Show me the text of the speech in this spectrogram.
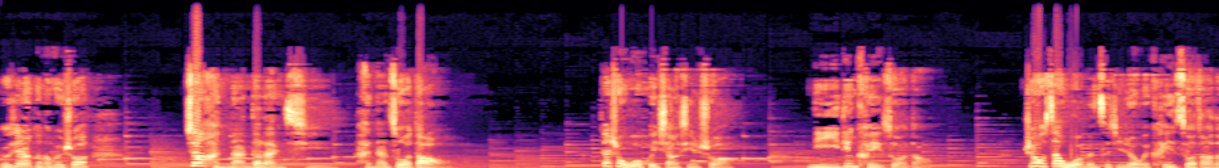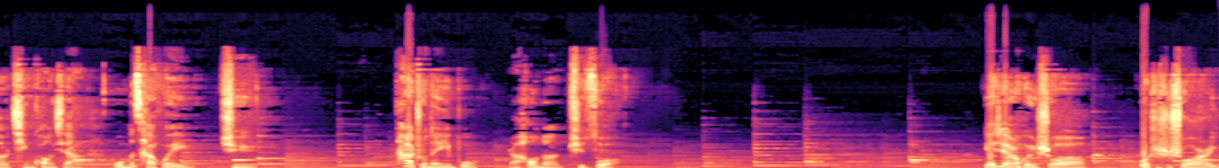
有些人可能会说，这样很难的，蓝琪很难做到。但是我会相信说，你一定可以做到。只有在我们自己认为可以做到的情况下，我们才会去踏出那一步，然后呢去做。也许有人会说，我只是说而已。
